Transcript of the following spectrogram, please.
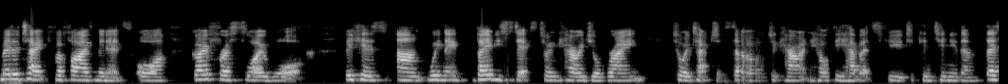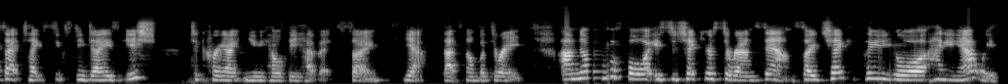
meditate for five minutes or go for a slow walk because um, we need baby steps to encourage your brain to attach itself to current healthy habits for you to continue them. They say it takes 60 days ish to create new healthy habits. So yeah, that's number three. Um, number four is to check your surround sound. So check who you're hanging out with.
